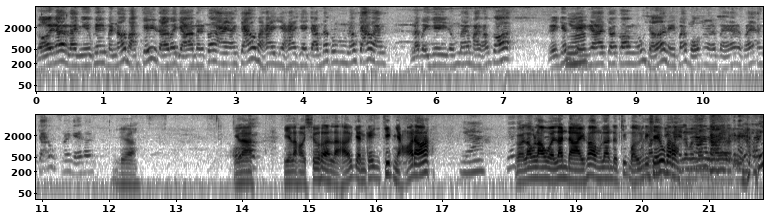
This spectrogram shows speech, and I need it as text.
Rồi đó là nhiều khi mình nói mà chí rồi bây giờ mình có ai ăn cháo mà hai hai vợ chồng nó cũng nấu cháo ăn là bị gì mà mà không có. Rồi nhín Dạ. tiền ra cho con uống sữa thì phải buộc mẹ phải ăn cháo, nói vậy thôi. dạ. Vậy là- vậy là hồi xưa là ở trên cái chiếc nhỏ đó. Dạ. Rồi lâu lâu rồi lên đời phải không? Lên được chiếc bự tí xíu phải không? Mình cái này biết.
